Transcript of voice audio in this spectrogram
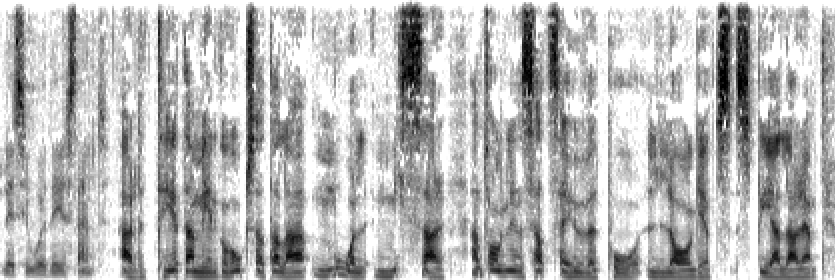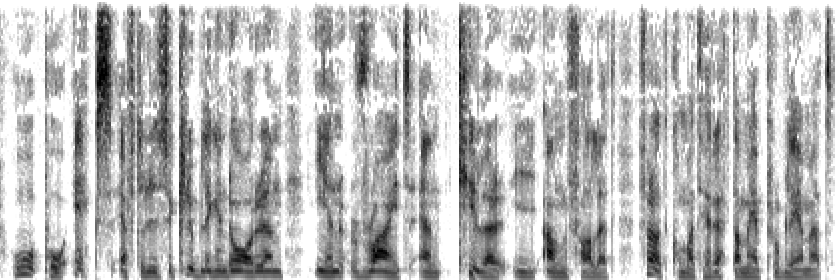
let's see where they stand. Arteta medgav också att alla målmissar antagligen satt sig i huvudet på lagets spelare och på X efterlyser klubblegendaren Ian Wright en killer i anfallet för att komma till rätta med problemet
